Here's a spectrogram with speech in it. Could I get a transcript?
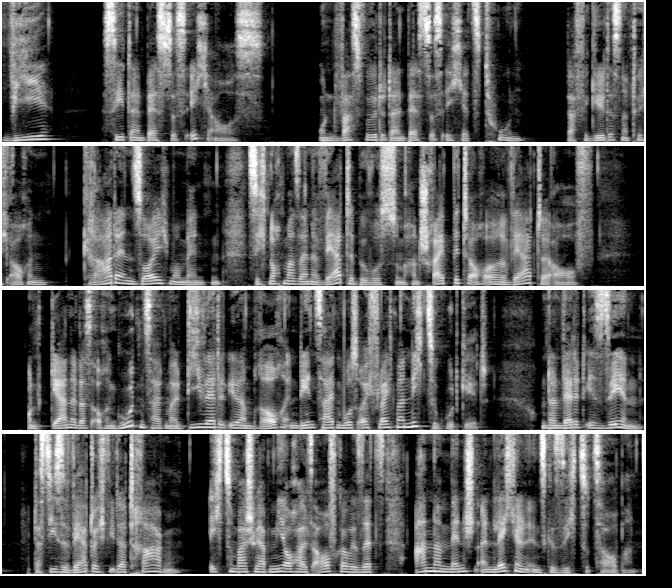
Wie sieht dein bestes Ich aus? Und was würde dein bestes Ich jetzt tun? Dafür gilt es natürlich auch in gerade in solchen Momenten, sich nochmal seine Werte bewusst zu machen. Schreibt bitte auch eure Werte auf. Und gerne das auch in guten Zeiten, weil die werdet ihr dann brauchen in den Zeiten, wo es euch vielleicht mal nicht so gut geht. Und dann werdet ihr sehen, dass diese Werte euch wieder tragen. Ich zum Beispiel habe mir auch als Aufgabe gesetzt, anderen Menschen ein Lächeln ins Gesicht zu zaubern.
